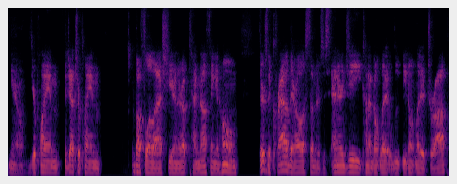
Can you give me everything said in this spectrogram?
you know you're playing the Jets are playing Buffalo last year and they're up ten nothing at home there's a crowd there, all of a sudden there's this energy. You kind of don't let it loop. you don't let it drop.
